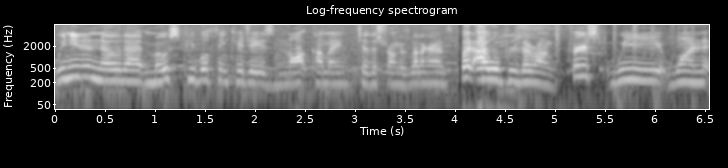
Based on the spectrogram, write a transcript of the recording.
we need to know that most people think KJ is not coming to the strongest battlegrounds, but I will prove that wrong. First, we won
